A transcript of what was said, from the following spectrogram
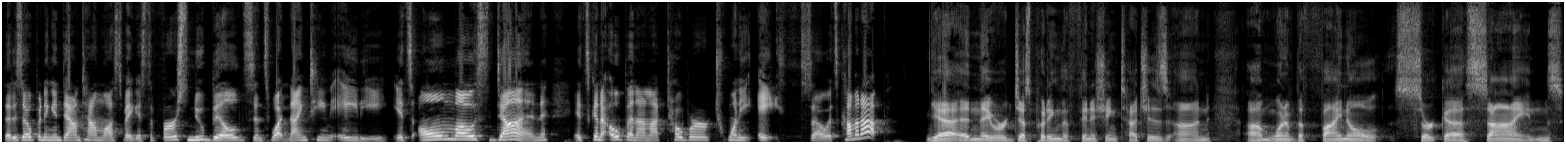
That is opening in downtown Las Vegas, the first new build since what, 1980. It's almost done. It's going to open on October 28th. So it's coming up. Yeah, and they were just putting the finishing touches on um, one of the final circa signs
